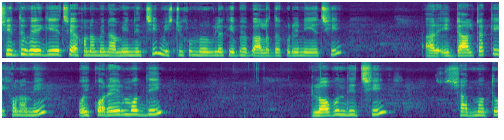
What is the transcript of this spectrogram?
সিদ্ধ হয়ে গিয়েছে, এখন আমি নামিয়ে নিচ্ছি। মিষ্টি কুমড়োগুলোকে এভাবে আলাদা করে নিয়েছি। আর এই ডালটাকে এখন আমি ওই কড়াইয়ের মধ্যেই লবণ দিচ্ছি স্বাদ মতো।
